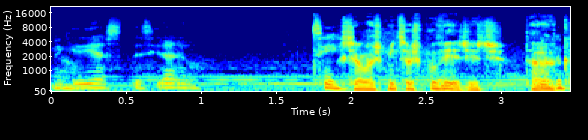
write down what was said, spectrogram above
¿Me querías decir algo? Chciałaś mi coś powiedzieć? Tak.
